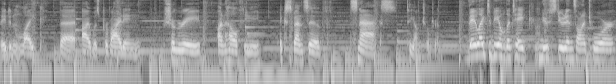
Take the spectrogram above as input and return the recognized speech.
They didn't like that I was providing sugary, unhealthy, expensive snacks to young children. They like to be able to take new students on a tour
